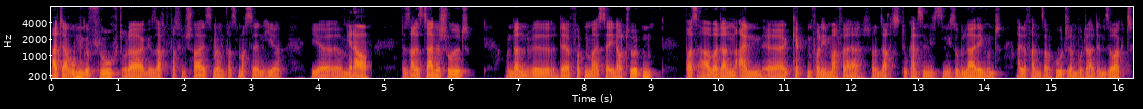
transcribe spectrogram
hat da rumgeflucht oder gesagt, was für ein Scheiß, ne? Was machst du denn hier? Hier, ähm, Genau. das ist alles deine Schuld. Und dann will der Flottenmeister ihn auch töten, was aber dann ein äh, Captain von ihm macht, weil er schon sagt, du kannst ihn nicht, nicht so beleidigen und alle fanden es auch gut. Und dann wurde er halt entsorgt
